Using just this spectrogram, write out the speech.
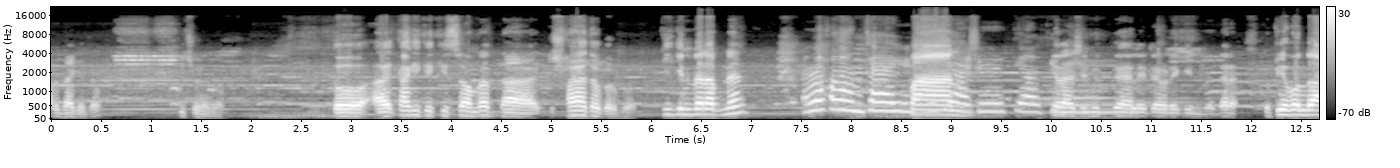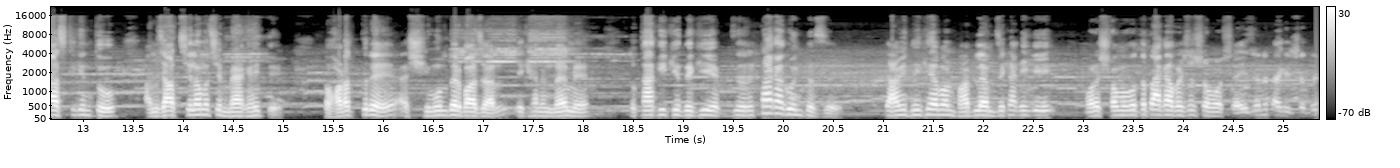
আরও ব্যাগে যাও পিছনে যাও। তো কাকিকে কিছু আমরা একটু সহায়তা করব। কি কিনবেন আপনি? পান খাই পান, আসে তেল কেরাসিন তেল এটা ওটা কিনবে। তারা তো প্রিয় বন্ধুরা আজকে কিন্তু আমি যাচ্ছিলাম হচ্ছে মেঘাইতে। তো হঠাৎ করে শিমুলদের বাজার এখানে নেমে তো কাকিকে দেখি টাকা গুনতেছে। আমি দেখে এমন ভাবলাম যে কাকি মানে সম্ভবত টাকা পয়সার সমস্যা এই জন্য কাকির সাথে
